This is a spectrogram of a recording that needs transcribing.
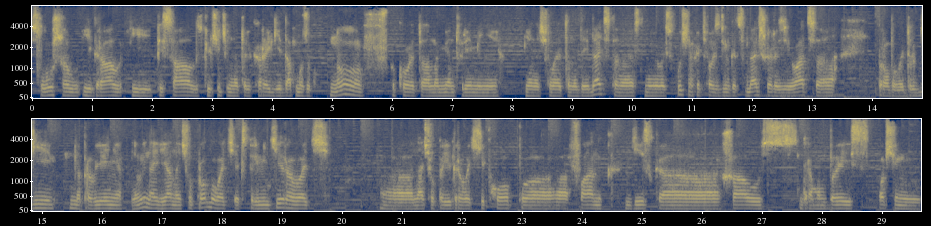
слушал, играл и писал исключительно только регги и даб-музыку. Но в какой-то момент времени мне начало это надоедать, становилось скучно, хотелось двигаться дальше, развиваться, пробовать другие направления. Ну и я начал пробовать, экспериментировать, начал поигрывать хип-хоп, э, фанк, диско, хаус, драм н бейс. В общем,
